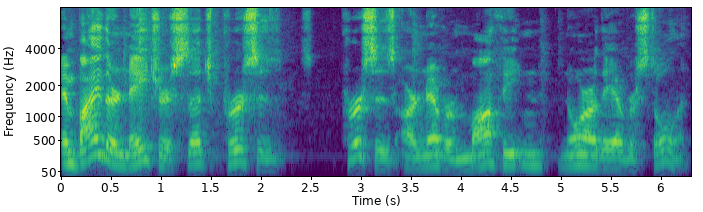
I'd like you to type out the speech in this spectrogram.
And by their nature, such purses purses are never moth-eaten, nor are they ever stolen.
